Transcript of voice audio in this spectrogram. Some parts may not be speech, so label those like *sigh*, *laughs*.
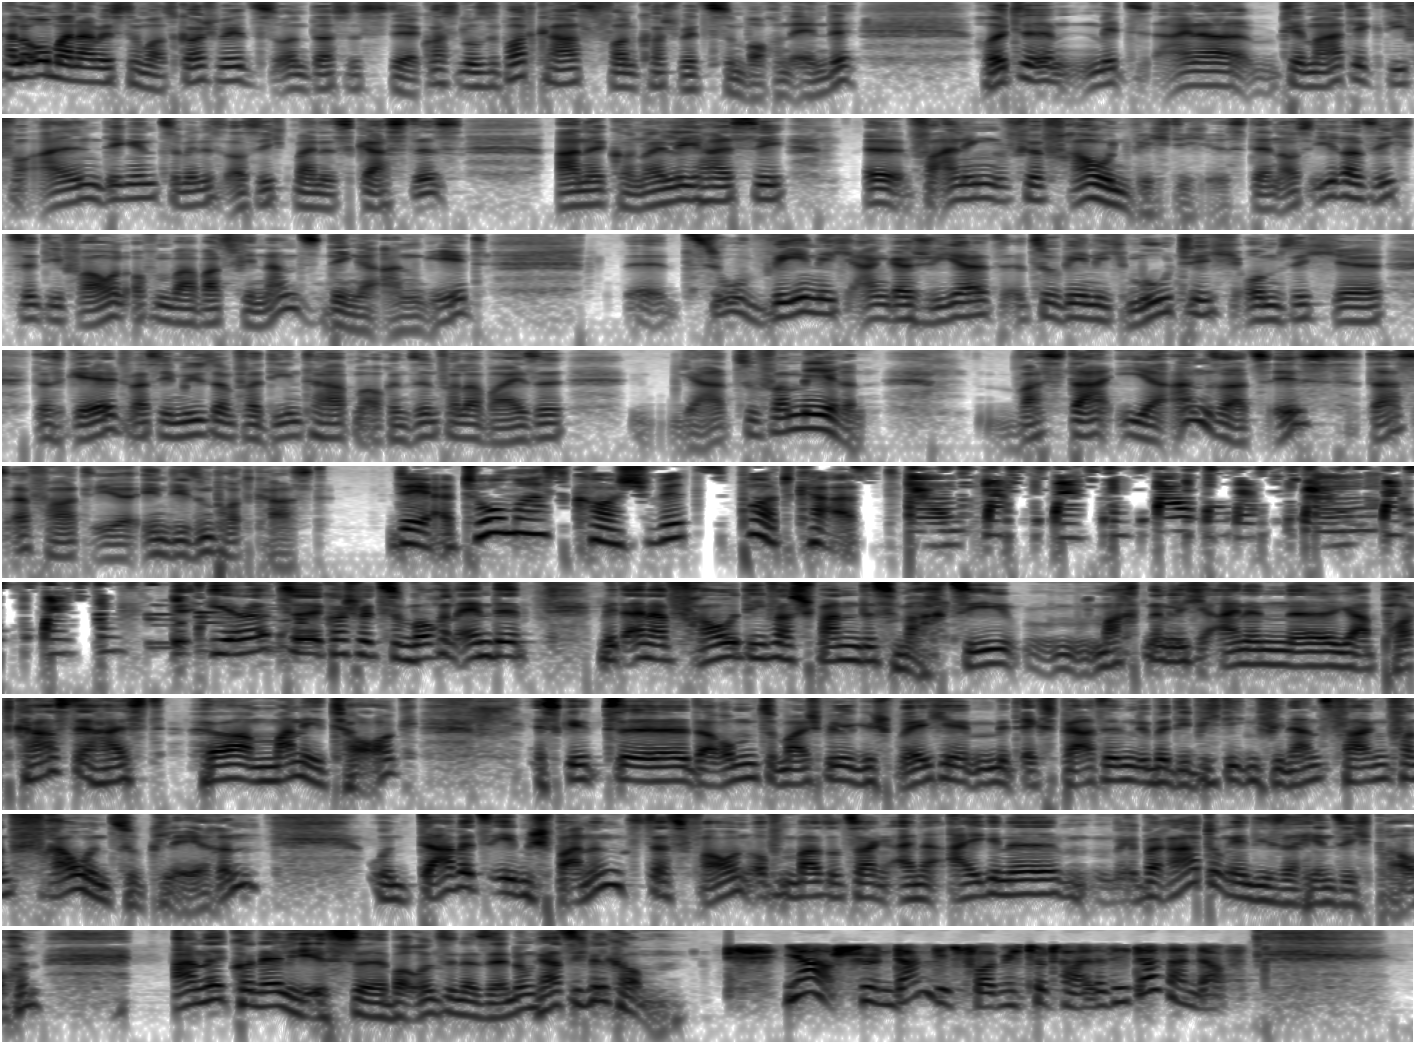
Hallo, mein Name ist Thomas Koschwitz und das ist der kostenlose Podcast von Koschwitz zum Wochenende. Heute mit einer Thematik, die vor allen Dingen, zumindest aus Sicht meines Gastes, Anne Connelly heißt sie, äh, vor allen Dingen für Frauen wichtig ist. Denn aus ihrer Sicht sind die Frauen offenbar, was Finanzdinge angeht, äh, zu wenig engagiert, zu wenig mutig, um sich äh, das Geld, was sie mühsam verdient haben, auch in sinnvoller Weise ja zu vermehren. Was da Ihr Ansatz ist, das erfahrt ihr in diesem Podcast. Der Thomas Koschwitz Podcast. Ihr hört äh, Koschwitz zum Wochenende mit einer Frau, die was Spannendes macht. Sie macht nämlich einen äh, ja, Podcast, der heißt Her Money Talk. Es geht äh, darum, zum Beispiel Gespräche mit Expertinnen über die wichtigen Finanzfragen von Frauen zu klären. Und da wird es eben spannend, dass Frauen offenbar sozusagen eine eigene Beratung in dieser Hinsicht brauchen. Anne Connelly ist äh, bei uns in der Sendung. Herzlich willkommen. Ja, schönen Dank. Ich freue mich total, dass ich da sein darf.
